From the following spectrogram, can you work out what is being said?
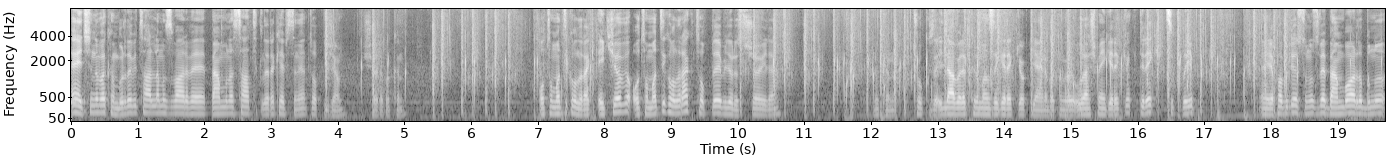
Evet şimdi bakın burada bir tarlamız var ve ben buna sağ tıklayarak hepsini toplayacağım. Şöyle bakın otomatik olarak ekiyor ve otomatik olarak toplayabiliyoruz. Şöyle. Bakın çok güzel. İlla böyle kırmanıza gerek yok yani. Bakın böyle uğraşmaya gerek yok. Direkt tıklayıp e, yapabiliyorsunuz ve ben bu arada bunu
